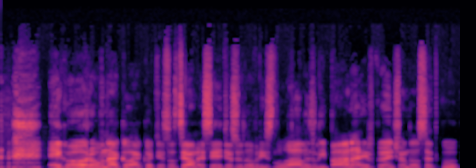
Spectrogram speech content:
ego rovnako ako tie sociálne siete sú dobrý sluha, ale zlý pán, hej, v konečnom dôsledku.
